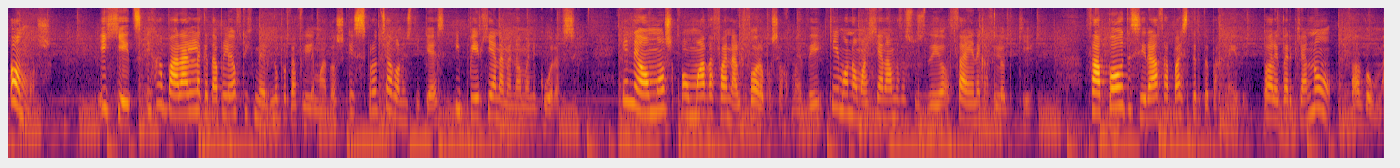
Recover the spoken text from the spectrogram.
Όμως, οι Hits είχαν παράλληλα και τα playoff του χειμερινού πρωταθλήματος και στις πρώτες αγωνιστικές υπήρχε η αναμενόμενη κούραση. Είναι όμως ομάδα Final Four όπως έχουμε δει και η μονομαχία ανάμεσα στους δύο θα είναι καθηλωτική. Θα πω ότι η σειρά θα πάει στο τρίτο παιχνίδι. Τώρα υπέρ πιανού θα δούμε.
